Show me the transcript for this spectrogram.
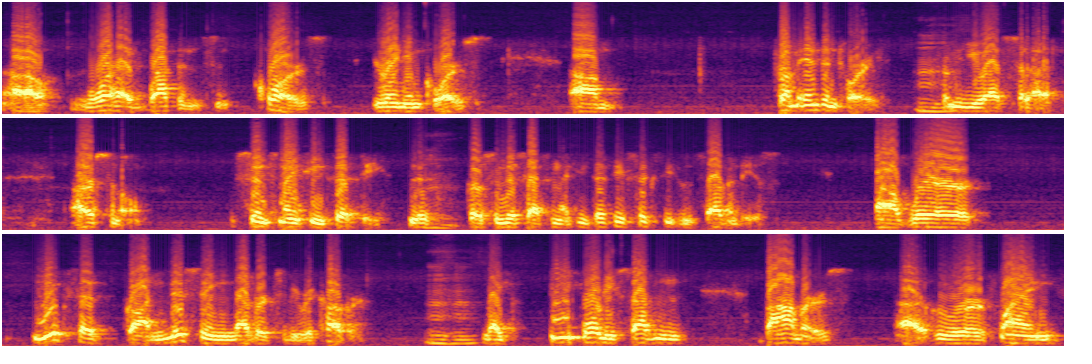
uh, warhead weapons and cores, uranium cores, um, from inventory from the U.S. Uh, arsenal since 1950. This goes to mishaps in 1950s, 60s, and 70s, uh, where nukes have gone missing, never to be recovered. Mm-hmm. Like B-47 bombers uh, who were flying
